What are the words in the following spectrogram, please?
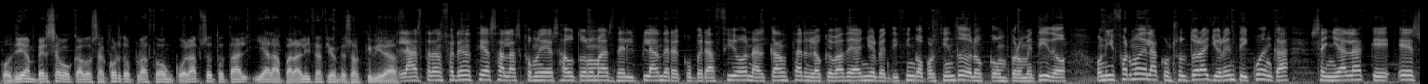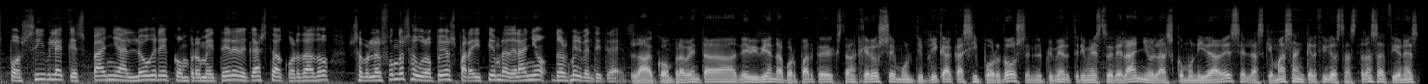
podrían verse abocados a corto plazo a un colapso total y a la paralización de su actividad. Las transferencias a las comunidades autónomas del plan de recuperación alcanzan en lo que va de año el 25% de lo comprometido. Un informe de la consultora Llorente y Cuenca señala que es posible que España logre comprometer el gasto acordado sobre los fondos europeos para diciembre del año 2023. La compraventa de vivienda por parte de extranjeros se multiplica casi por dos en el primer trimestre del año. Las comunidades en las que más han crecido estas transacciones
